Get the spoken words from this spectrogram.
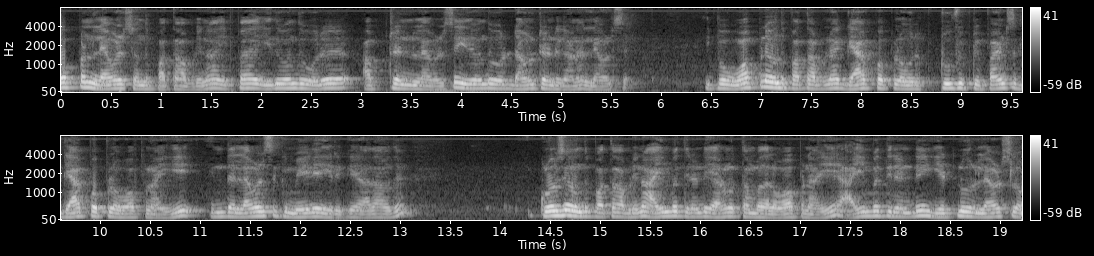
ஓப்பன் லெவல்ஸ் வந்து பார்த்தோம் அப்படின்னா இப்போ இது வந்து ஒரு அப் ட்ரெண்ட் லெவல்ஸு இது வந்து ஒரு டவுன் ட்ரெண்டுக்கான லெவல்ஸு இப்போ ஓப்பனே வந்து பார்த்தோம் அப்படின்னா கேப் அப்பில் ஒரு டூ ஃபிஃப்டி பாயிண்ட்ஸ் கேப் அப்பில் ஓப்பன் ஆகி இந்த லெவல்ஸுக்கு மேலே இருக்குது அதாவது க்ளோஸே வந்து பார்த்தோம் அப்படின்னா ஐம்பத்தி ரெண்டு இரநூத்தம்பதில் ஓப்பன் ஆகி ஐம்பத்தி ரெண்டு எட்நூறு லெவல்ஸில்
